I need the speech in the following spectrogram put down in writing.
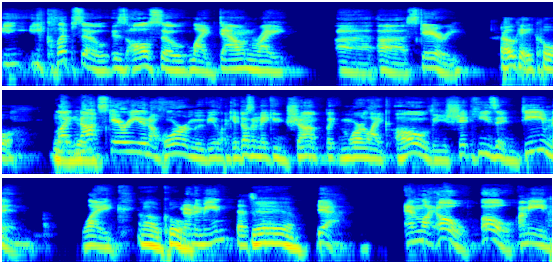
e- Eclipso is also like downright uh uh scary. okay, cool. Yeah, like good. not scary in a horror movie, like it doesn't make you jump, but more like holy shit, he's a demon. Like Oh, cool. you know what I mean? That's Yeah, cool. yeah, yeah. Yeah. And like oh oh, I mean.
